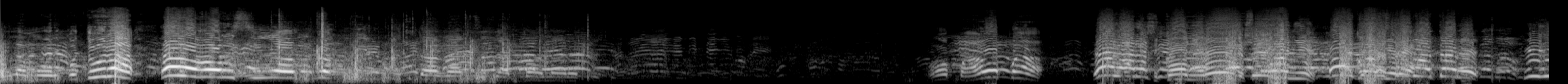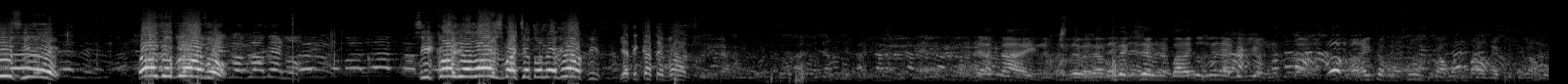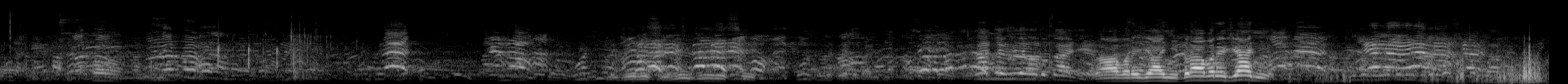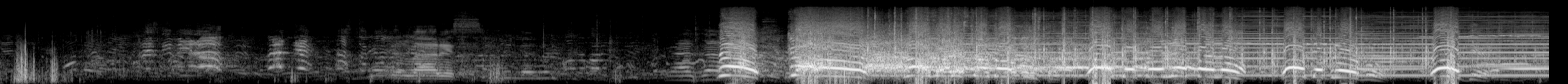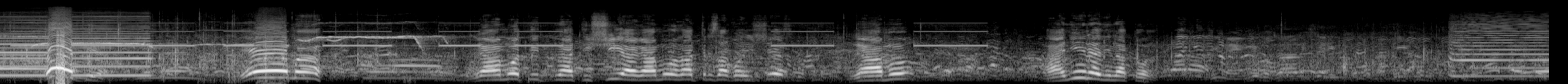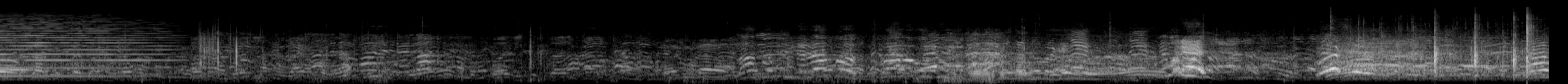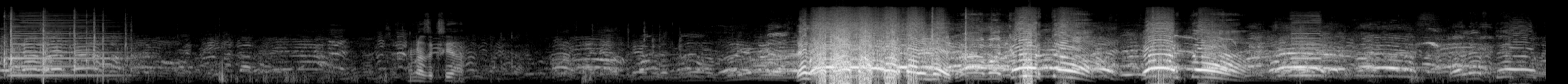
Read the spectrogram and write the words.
Έλα μωρή κοντούρα! Έλα μωρή σιγά μου! Πουτάνα, τσιλά, πάλα, ρε. Όπα, όπα! Έλα ρε Σηκώνει, ρε, σηκώνει, Άντε σηκώνει, ρε ρε. σταμάτα ρε! Ηλίθιε! Άντε μπράβο! Σηκώνει ο Λάσμα και τον εγγράφεις! Γιατί κατεβάζεις. Αυτά είναι. Δεν- Δεν ξέρουν παρακαλώ, δεν είναι απειλείο. Αλλά είσαι χρυσούς γαμώ την παραγωγή του γαμώ. Μην γυρίσει, μην γυρίσει. Κάντε βίντεο να το κάνει. Μπράβο ρε Γιάννη, μπράβο ρε Γιάννη. Γαμώ την ατυχία, γαμώ δά τρεις αγωνιστές. Γαμώ. Αν είναι δυνατόν. Ένας δεξιά. Έλα, κάρτα είναι. Μπράβο, κάρτα! Κάρτα! Τελευταίο!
